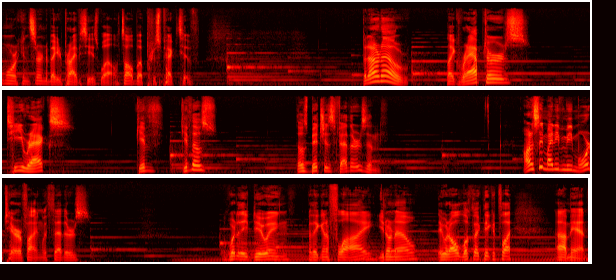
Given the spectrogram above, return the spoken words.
more concerned about your privacy as well. It's all about perspective. But I don't know. Like raptors, T Rex, give give those those bitches feathers and honestly might even be more terrifying with feathers. What are they doing? Are they gonna fly? You don't know. They would all look like they could fly. Oh man.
